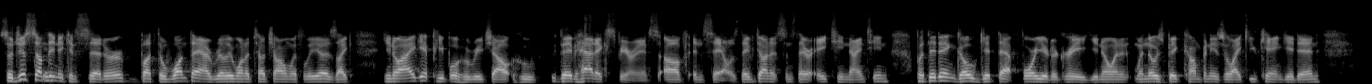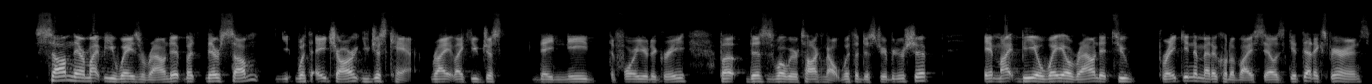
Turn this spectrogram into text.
So just something to consider. But the one thing I really want to touch on with Leah is like, you know, I get people who reach out who they've had experience of in sales. They've done it since they were 18, 19, but they didn't go get that four year degree, you know, and when those big companies are like, you can't get in, some there might be ways around it, but there's some with HR, you just can't, right? Like you just, they need the four year degree. But this is what we were talking about with a distributorship. It might be a way around it to break into medical device sales, get that experience,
